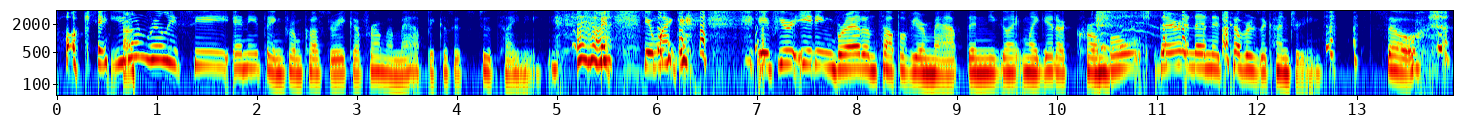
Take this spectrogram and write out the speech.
volcanoes. You don't really see anything from Costa Rica from a map because it's too tiny. you might get, if you're eating bread on top of your map, then you might- might get a crumble there, and then it covers the country. So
